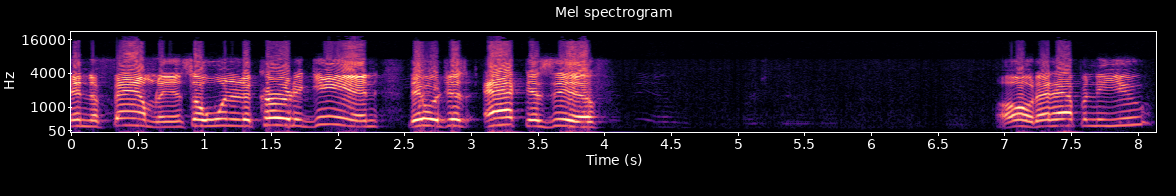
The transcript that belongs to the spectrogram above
in the family, and so when it occurred again, they would just act as if, oh, that happened to you?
